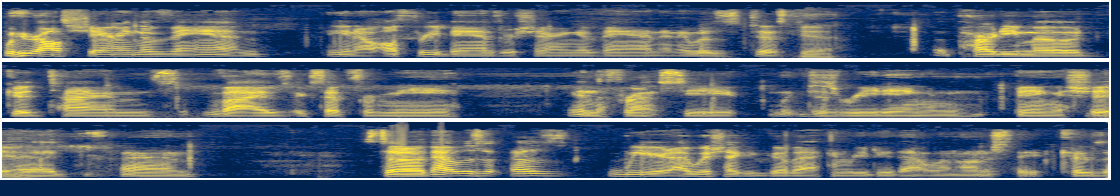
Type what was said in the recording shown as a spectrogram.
we were all sharing a van. You know, all three bands were sharing a van, and it was just Yeah. party mode, good times, vibes, except for me in the front seat, like, just reading and being a shithead. Um, so that was that was weird. I wish I could go back and redo that one, honestly, because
